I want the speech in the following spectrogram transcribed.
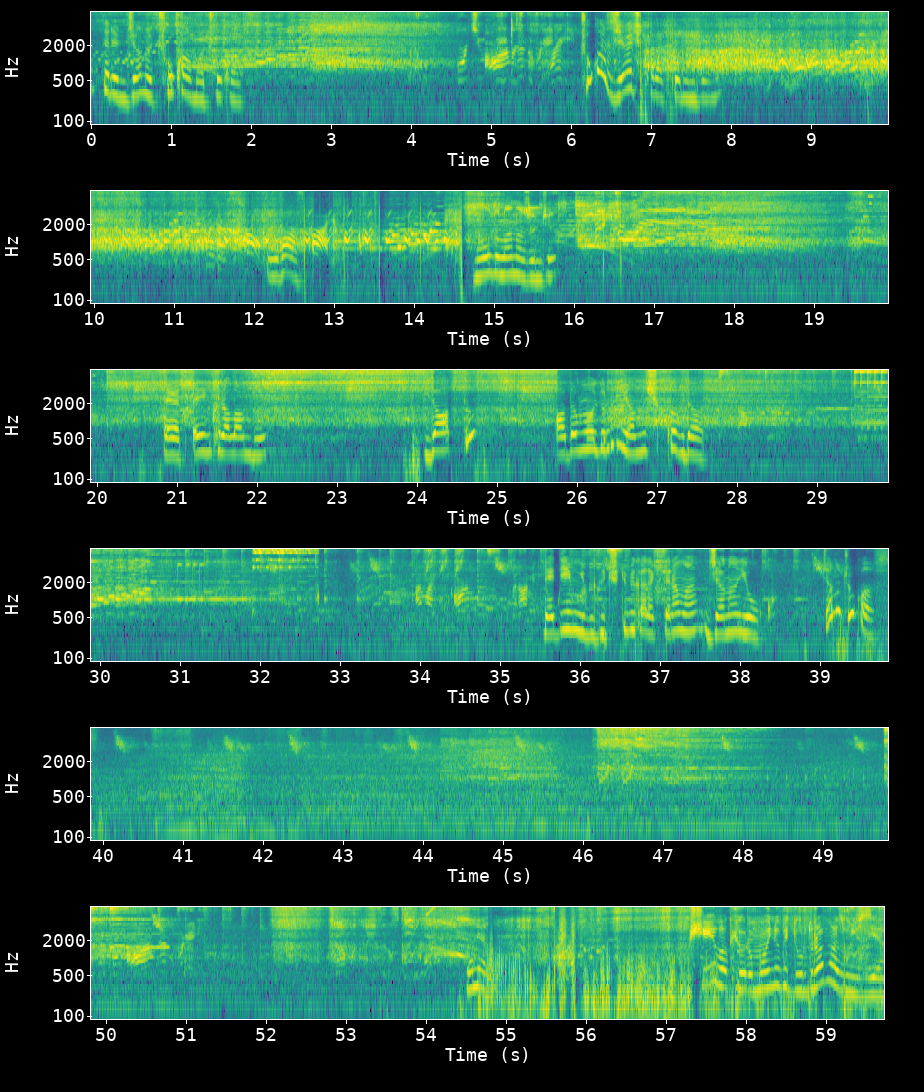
Karakterin canı çok ama çok az. Çok az ya karakterin canı. Oha. Ne oldu lan az önce? Evet en kralan bu. Bir daha attı. Adamı öldürdüm yanlışlıkla bir daha attı. Dediğim gibi güçlü bir karakter ama canı yok. Canı çok az. O ne? Bir şeye bakıyorum. Oyunu bir durduramaz mıyız ya?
